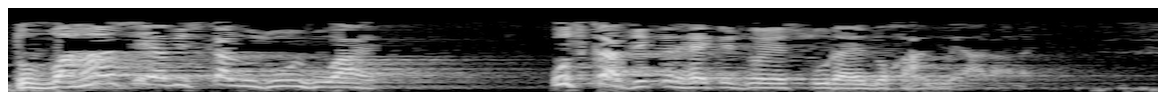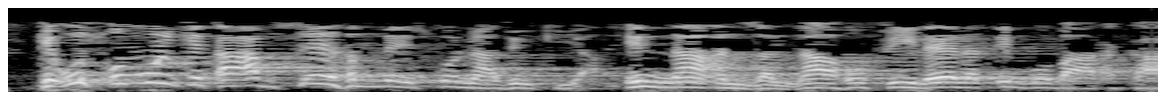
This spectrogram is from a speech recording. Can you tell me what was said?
تو وہاں سے اب اس کا نزول ہوا ہے۔ اس کا ذکر ہے کہ جو یہ سورہ دخان میں آ رہا ہے کہ اس ام الکتاب سے ہم نے اس کو نازل کیا۔ ان نہ انزل نہ ہو فی لطم مبارکہ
